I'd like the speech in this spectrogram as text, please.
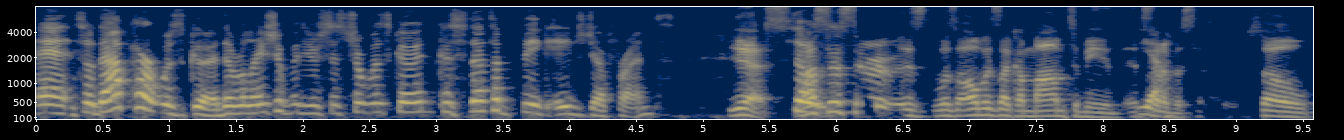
And so that part was good. The relationship with your sister was good because that's a big age difference. Yes, So- my sister is was always like a mom to me instead Yeah. of a sister. So,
